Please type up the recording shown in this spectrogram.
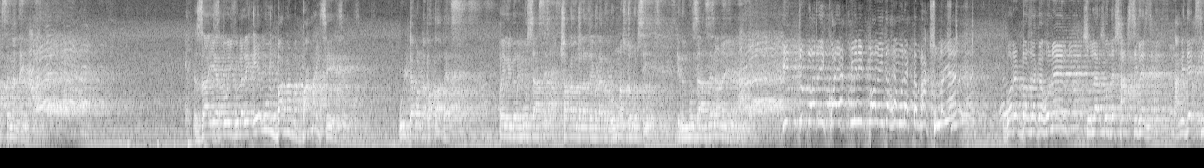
আছে না নাই? যাইয়া তো ওইগুলারে এমন বানান বানাইছে। উল্টা পাল্টা ফতোয়া দেশ ওই ওই ঘরে মুসা আছে। সকালবেলা যে বেড়া ঘুম নষ্ট করছি। কিন্তু মুসা আছে না নাই? একটু পরে কয়েক মিনিট পরেই দেখে এমন একটা বাক্স লইয়া ঘরের দরজাকে হলেন চুলার মধ্যে শ্বাস ছিলেন। আমি দেখছি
